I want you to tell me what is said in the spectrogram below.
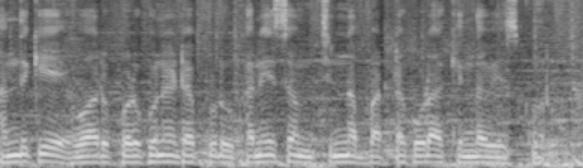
అందుకే వారు పడుకునేటప్పుడు కనీసం చిన్న బట్ట కూడా కింద వేసుకోరు.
